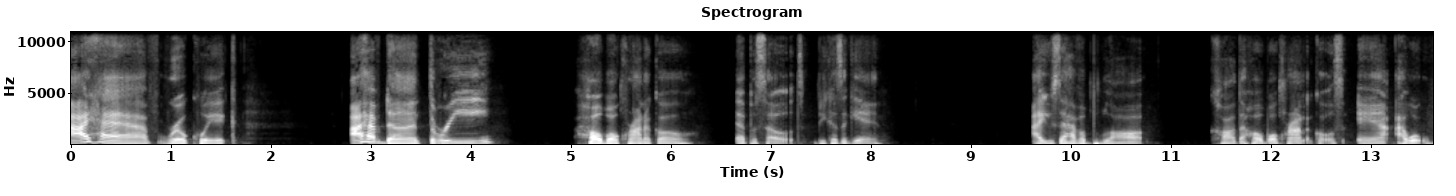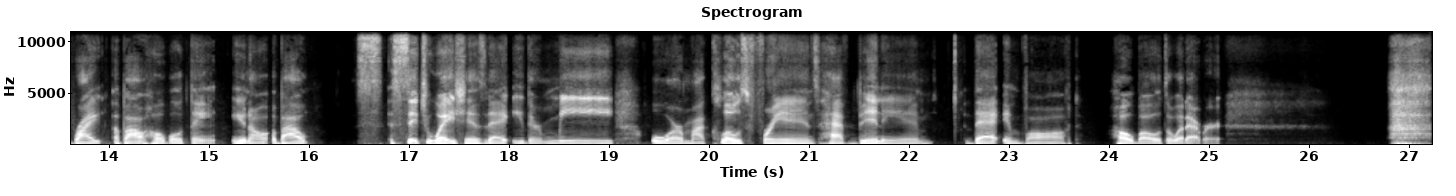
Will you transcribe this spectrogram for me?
I have real quick, I have done three Hobo Chronicle episodes because again, I used to have a blog called the Hobo Chronicles and I would write about hobo thing, you know, about situations that either me or my close friends have been in that involved hobos or whatever.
